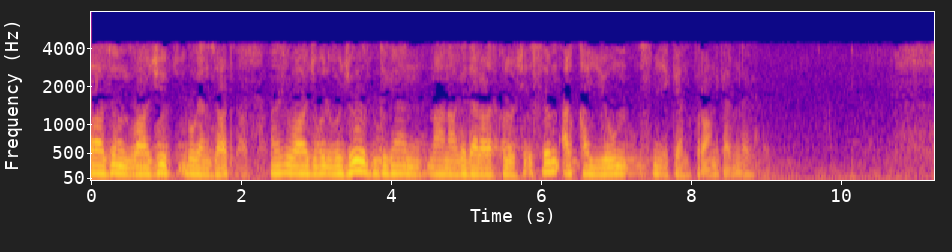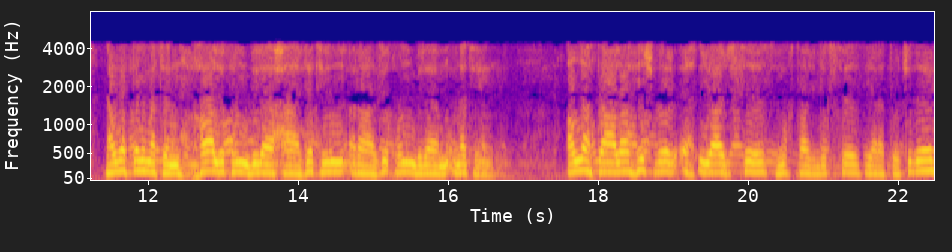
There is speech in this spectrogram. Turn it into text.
lozim vojib bo'lgan zot. Mana shu vojibul vujud degan ma'noga dalolat qiluvchi ism al qayyum ismi ekan qur'oni karimdagi. Navbatdagi matn xoliqun bila hajatin raziqun bila mu'natin. Alloh taolo hech bir ehtiyojsiz muhtojliksiz yaratuvchidir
